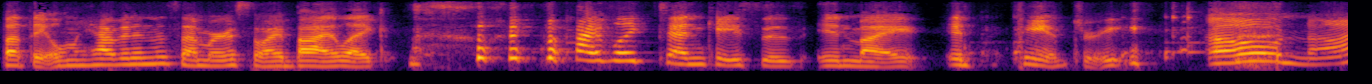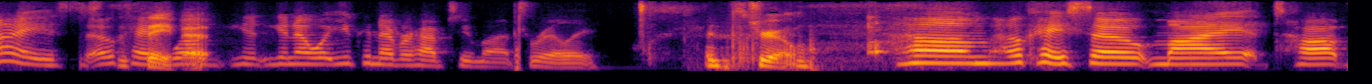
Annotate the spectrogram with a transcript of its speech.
but they only have it in the summer, so I buy like I have like 10 cases in my in pantry. Oh, nice. okay. Well, you, you, know what? You can never have too much, really. It's true. Um, okay, so my top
